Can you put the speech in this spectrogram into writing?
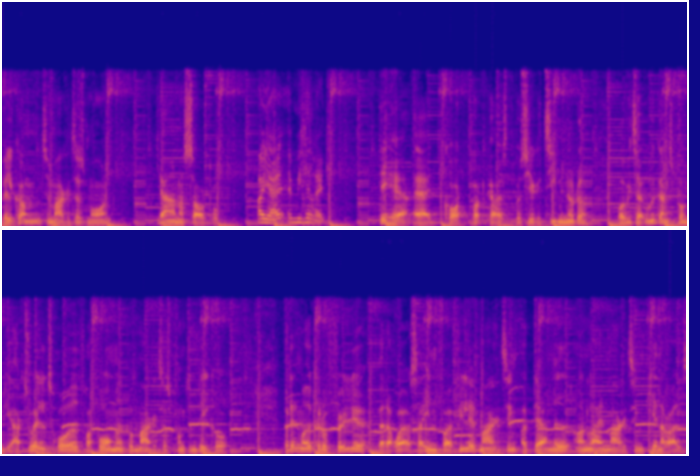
Velkommen til Marketers Morgen. Jeg er Anders Sautrup. Og jeg er Michael Rik. Det her er et kort podcast på cirka 10 minutter, hvor vi tager udgangspunkt i aktuelle tråde fra forumet på marketers.dk. På den måde kan du følge, hvad der rører sig inden for affiliate marketing og dermed online marketing generelt.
